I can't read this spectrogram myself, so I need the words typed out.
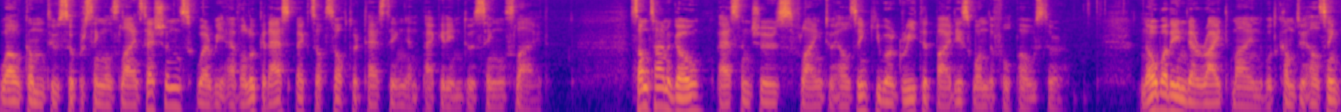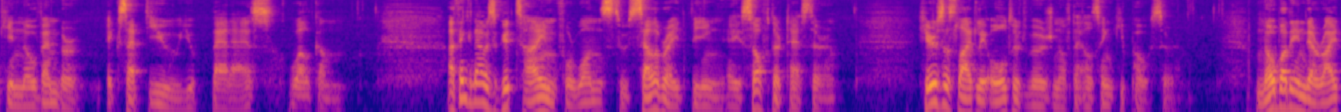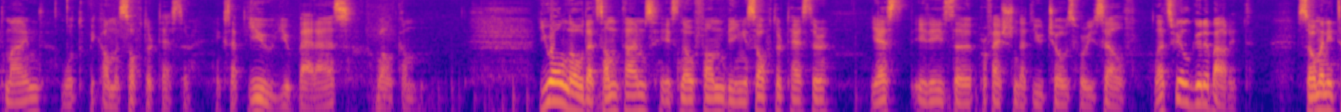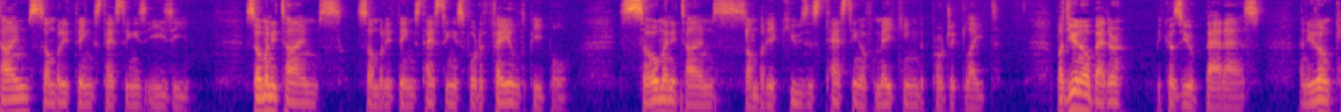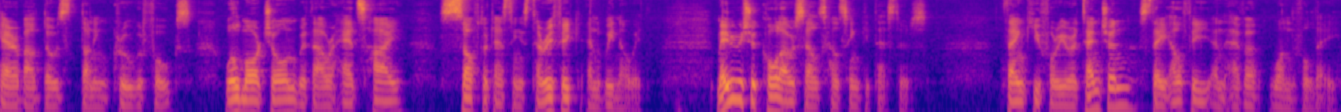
Welcome to Super Single Slide Sessions, where we have a look at aspects of software testing and pack it into a single slide. Some time ago, passengers flying to Helsinki were greeted by this wonderful poster. Nobody in their right mind would come to Helsinki in November, except you, you badass. Welcome. I think now is a good time for once to celebrate being a software tester. Here's a slightly altered version of the Helsinki poster. Nobody in their right mind would become a software tester, except you, you badass. Welcome. You all know that sometimes it's no fun being a software tester. Yes, it is a profession that you chose for yourself. Let's feel good about it. So many times somebody thinks testing is easy. So many times somebody thinks testing is for the failed people. So many times somebody accuses testing of making the project late. But you know better because you're badass and you don't care about those Dunning-Kruger folks. We'll march on with our heads high. Software testing is terrific and we know it. Maybe we should call ourselves Helsinki testers. Thank you for your attention, stay healthy and have a wonderful day.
